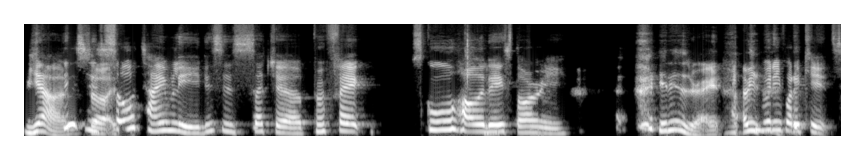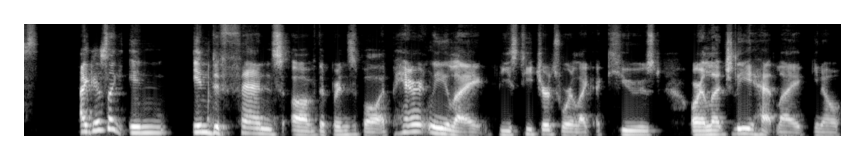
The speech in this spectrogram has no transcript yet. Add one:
yeah, This so is so timely. This is such a perfect school holiday story. it is right. I mean, Activity for the kids. I guess like in in defense of the principal, apparently like these teachers were like accused or allegedly had like, you know,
